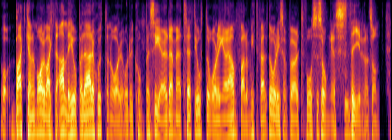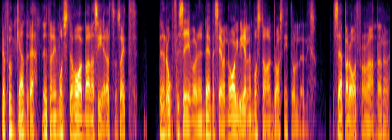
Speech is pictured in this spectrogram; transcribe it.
Och backarna och målvakten allihopa där är 17 år och du kompenserar det med 38-åringar i anfall och mittfält då liksom för två säsongers Mm. tid eller sånt. Då funkar inte det. Utan ni måste ha balanserat som sagt. Den offensiva och den defensiva lagdelen måste ha en bra snittålder. Liksom. Separat från varandra. Då.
